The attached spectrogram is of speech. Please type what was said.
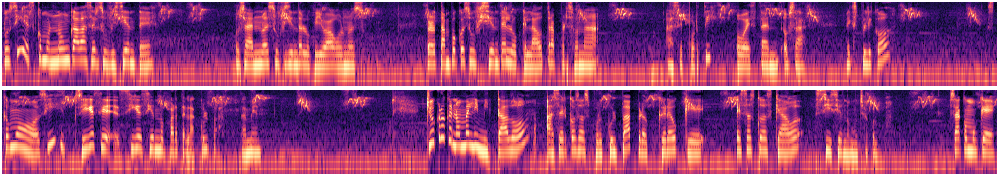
pues sí, es como nunca va a ser suficiente. O sea, no es suficiente lo que yo hago, no es, pero tampoco es suficiente lo que la otra persona hace por ti. O está, en, o sea, ¿me explico? Es como, sí, sigue, sigue siendo parte de la culpa también. Yo creo que no me he limitado a hacer cosas por culpa, pero creo que esas cosas que hago sí siendo mucha culpa. O sea, como que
